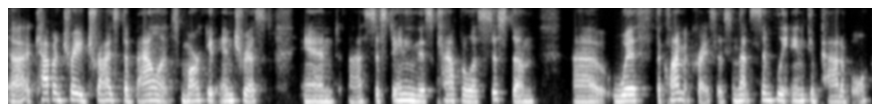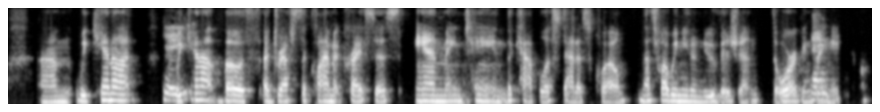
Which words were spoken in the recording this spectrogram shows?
uh, cap and trade tries to balance market interest and uh, sustaining this capitalist system with the climate crisis, and that's simply incompatible. Um, we cannot Okay. We cannot both address the climate crisis and maintain the capitalist status quo. That's why we need a new vision, the Oregon thank, Green New Deal.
